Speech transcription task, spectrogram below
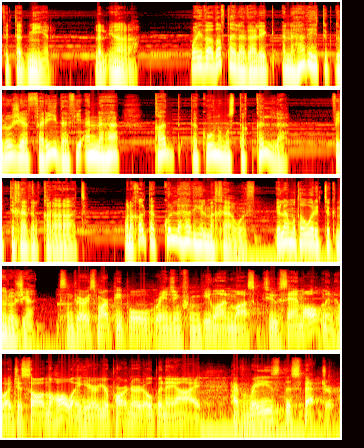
في التدمير للإنارة. وإذا أضفت إلى ذلك أن هذه التكنولوجيا فريدة في أنها قد تكون مستقلة في اتخاذ القرارات. ونقلت كل هذه المخاوف إلى مطور التكنولوجيا Some very smart people, ranging from Elon Musk to Sam Altman, who I just saw in the hallway here, your partner at OpenAI, have raised the specter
